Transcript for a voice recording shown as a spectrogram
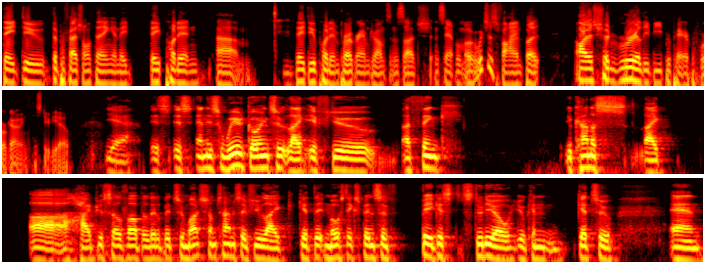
they do the professional thing and they they put in um Mhm. they do put in program drums and such and sample them over, which is fine. But artists should really be prepared before going to the studio. Yeah, it's it's and it's weird going to like if you I think you kind of like uh hype yourself up a little bit too much sometimes if you like get the most expensive biggest studio you can get to. And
